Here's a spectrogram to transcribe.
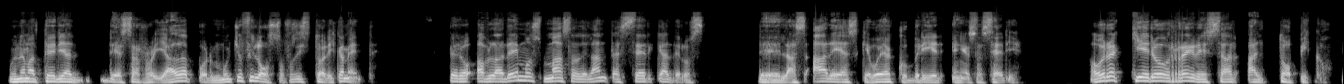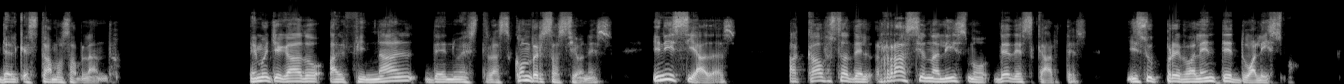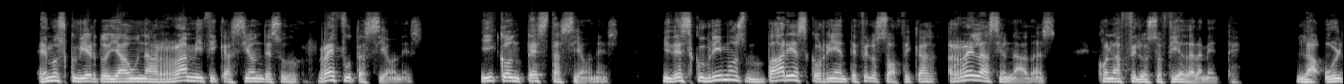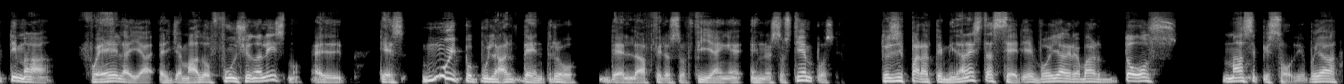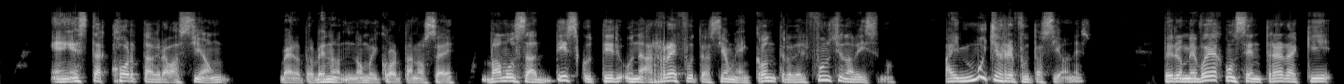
una materia desarrollada por muchos filósofos históricamente. Pero hablaremos más adelante acerca de, los, de las áreas que voy a cubrir en esa serie. Ahora quiero regresar al tópico del que estamos hablando. Hemos llegado al final de nuestras conversaciones iniciadas a causa del racionalismo de Descartes y su prevalente dualismo. Hemos cubierto ya una ramificación de sus refutaciones y contestaciones y descubrimos varias corrientes filosóficas relacionadas con la filosofía de la mente. La última fue el llamado funcionalismo, el que es muy popular dentro de la filosofía en, en nuestros tiempos. Entonces, para terminar esta serie, voy a grabar dos más episodios. Voy a, en esta corta grabación, bueno, tal vez no, muy corta, no sé, vamos a discutir una refutación en contra del funcionalismo. Hay muchas refutaciones, pero me voy a concentrar aquí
